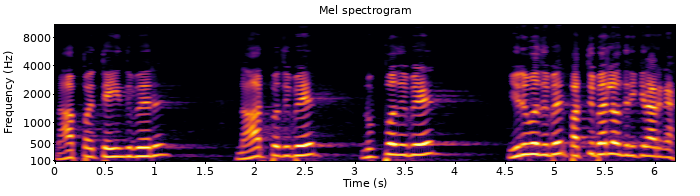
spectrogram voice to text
நாற்பத்தைந்து பேர் நாற்பது பேர் முப்பது பேர் இருபது பேர் பத்து பேரில் வந்து நிற்கிறாருங்க.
